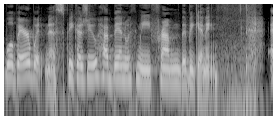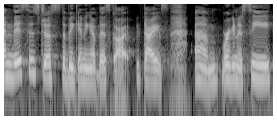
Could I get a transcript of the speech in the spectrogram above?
will bear witness, because you have been with me from the beginning. And this is just the beginning of this, guys. Um, we're going to see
